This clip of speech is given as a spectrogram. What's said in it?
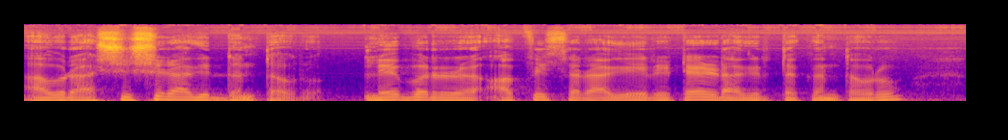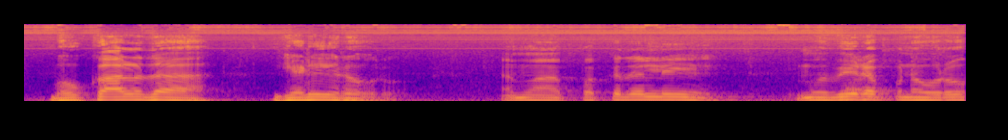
ಅವರ ಶಿಷ್ಯರಾಗಿದ್ದಂಥವರು. ಲೇಬರ್ ಆಫೀಸರ್ ಆಗಿ ರಿಟೈರ್ಡ್ ಆಗಿರ್ತಕ್ಕಂಥವ್ರು. ಬಹುಕಾಲದ ಗೆಳೆಯರವರು. ನಮ್ಮ ಪಕ್ಕದಲ್ಲಿ ವೀರಪ್ಪನವರು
